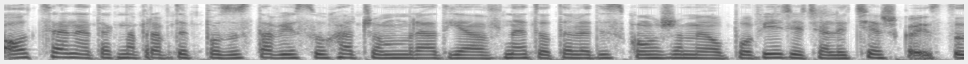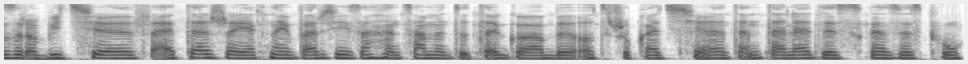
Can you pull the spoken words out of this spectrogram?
ocenę tak naprawdę pozostawię słuchaczom Radia Wnet. O teledysku możemy opowiedzieć, ale ciężko jest to zrobić e, w eterze. Jak najbardziej zachęcamy do tego, aby odszukać e, ten teledysk, zespół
